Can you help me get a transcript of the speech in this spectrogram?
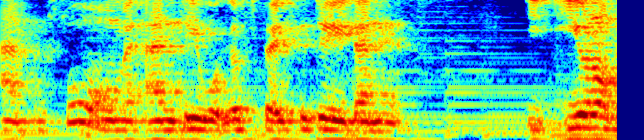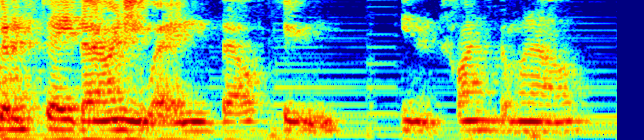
and perform and do what you're supposed to do, then it's you're not going to stay there anyway, and they'll soon, you know, find someone else.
